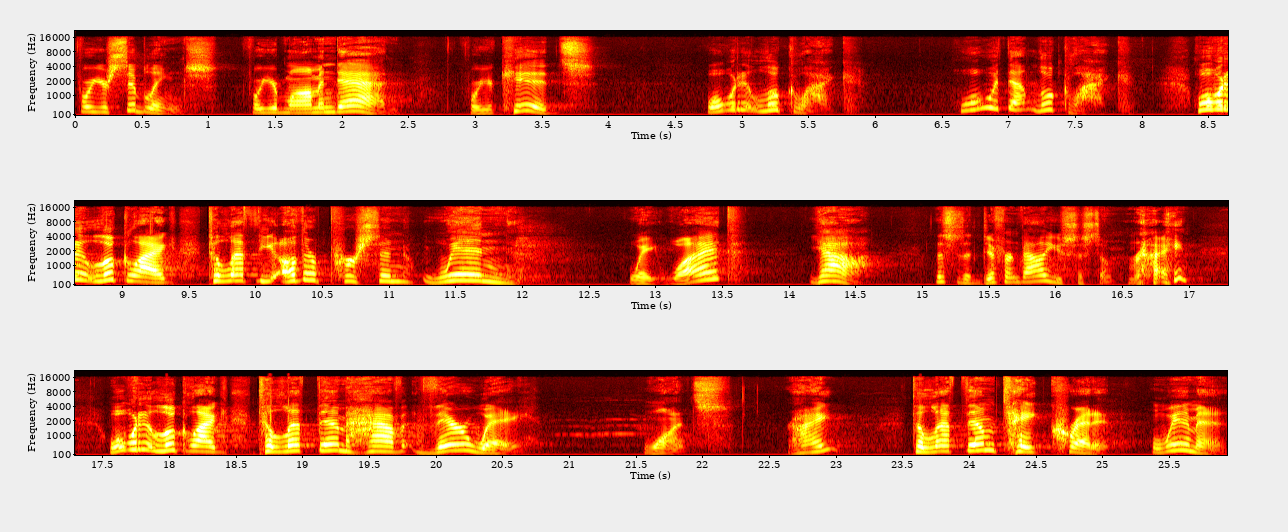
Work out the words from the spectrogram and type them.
for your siblings? For your mom and dad, for your kids, what would it look like? What would that look like? What would it look like to let the other person win? Wait, what? Yeah, this is a different value system, right? What would it look like to let them have their way once, right? To let them take credit. Well, wait a minute.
